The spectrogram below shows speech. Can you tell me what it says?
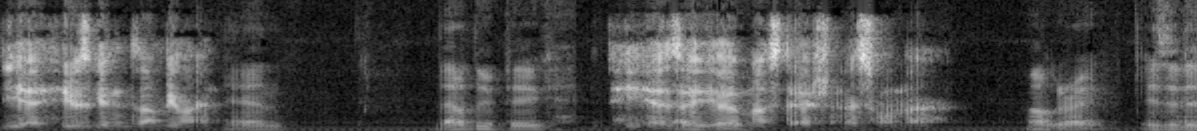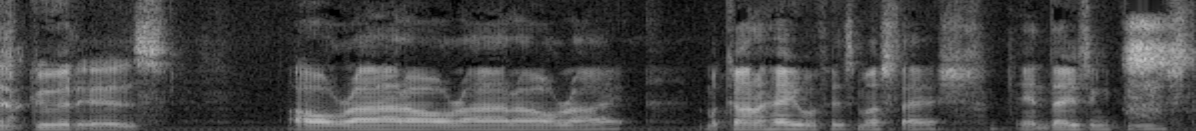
Yeah, he was good in Zombieland. and that'll do, Pig. He has Okay. a uh, mustache in this one though. Oh, great. Is it as good as All Right, All Right, All Right? McConaughey with his mustache and Dazed and Confused?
